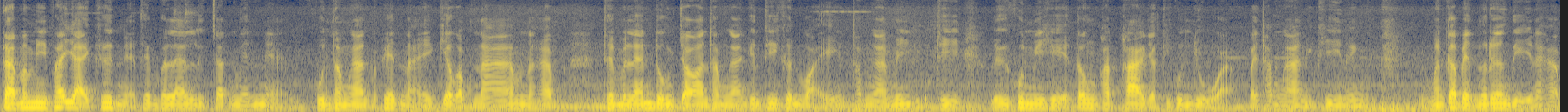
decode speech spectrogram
แต่มันมีไพ่ใหญ่ขึ้นเนี่ยเทมเพลนหรือจัดเมนต์เนี่ย คุณทำงานประเภทไหนเกี่ยวกับน้ำนะครับ เทมเพลนดวงจรทำงานขึ้นที่เคลื่อนไหวทำงานไม่อยู่ที่ หรือคุณมีเหตุต้องพัดพากจากที่คุณอยู่อะไปทำงานอีกที่หนึ่งมันก็เป็นเรื่องดีนะครับ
